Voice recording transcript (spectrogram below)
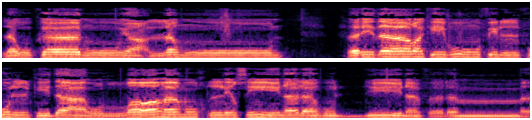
لو كانوا يعلمون فإذا ركبوا في الفلك دعوا الله مخلصين له الدين فلما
